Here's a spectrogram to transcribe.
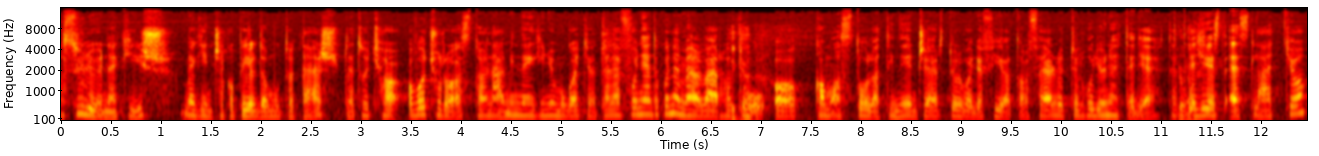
a szülőnek is, megint csak a példamutatás, tehát hogyha a vacsora asztalnál mindenki nyomogatja a telefonját, akkor nem elvárható Igen. a kamasztól, a tinédzsertől, vagy a fiatal felnőttől, hogy ő ne tegye. Tehát Jogos. egyrészt ezt látja,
